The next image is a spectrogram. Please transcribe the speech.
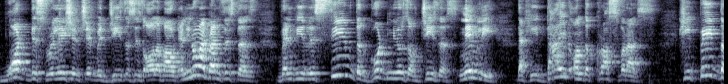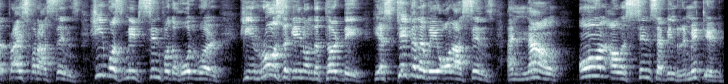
what this relationship with Jesus is all about. And you know, my brothers and sisters, when we receive the good news of Jesus, namely that he died on the cross for us. He paid the price for our sins. He was made sin for the whole world. He rose again on the third day. He has taken away all our sins. And now all our sins have been remitted.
